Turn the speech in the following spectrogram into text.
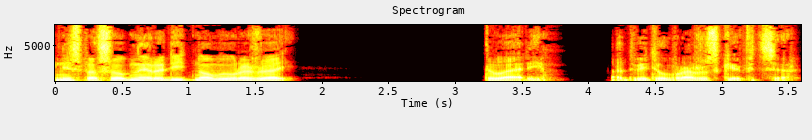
неспособные родить новый урожай? «Твари», — ответил вражеский офицер.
